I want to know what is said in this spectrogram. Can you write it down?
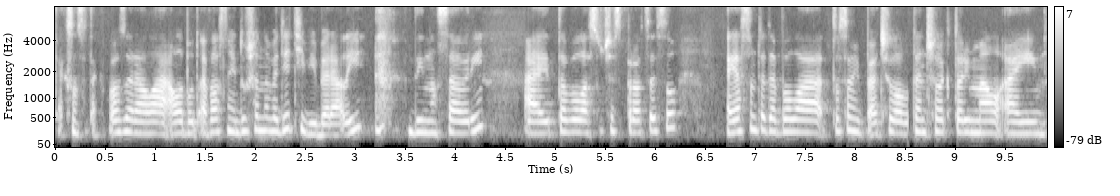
Tak som sa tak pozerala, alebo a vlastne Dušanové deti vyberali dinosaury, aj to bola súčasť procesu. A ja som teda bola, to sa mi páčilo, ten človek, ktorý mal aj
